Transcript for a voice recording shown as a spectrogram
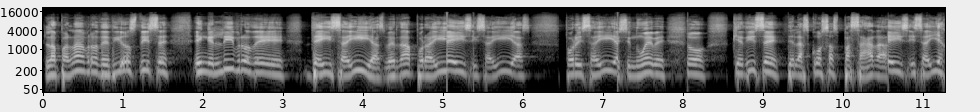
La palabra de Dios dice en el libro de, Isaías, ¿verdad? Por ahí, Isaías por Isaías 19, que dice de las cosas pasadas. Isaías,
